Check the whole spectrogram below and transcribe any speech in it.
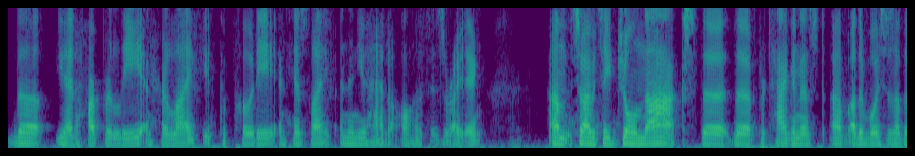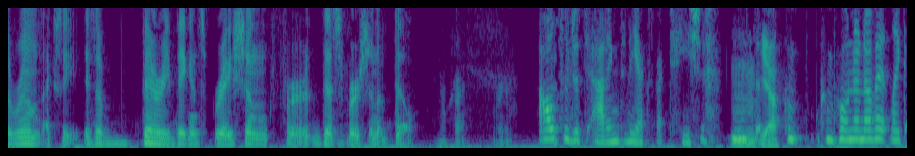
the you had Harper Lee and her life, you had Capote and his life, and then you had all of his writing. Um, so I would say Joel Knox, the the protagonist of Other Voices, Other Rooms, actually is a very big inspiration for this version of Dill. okay. Right. also just adding to the expectations yeah. com- component of it like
